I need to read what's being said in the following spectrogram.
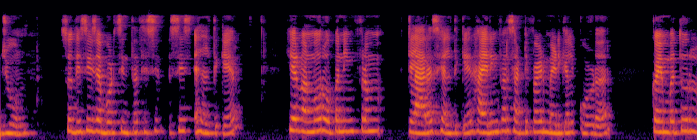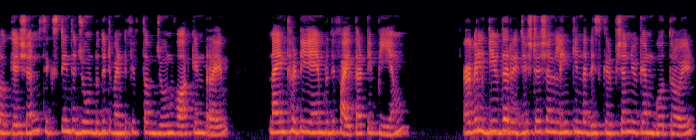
june. So this is about synthesis healthcare. Here one more opening from Clarus Healthcare hiring for certified medical coder. Coimbatore location 16th June to the 25th of June walk-in drive 9:30 am to the 5:30 pm. I will give the registration link in the description. You can go through it.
